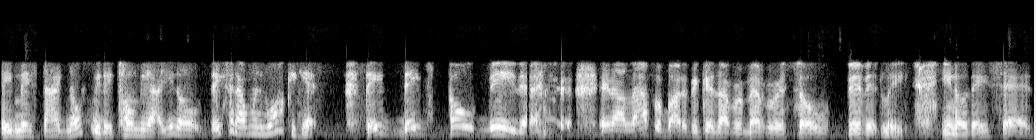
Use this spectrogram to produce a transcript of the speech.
they misdiagnosed me. They told me, you know, they said I wouldn't walk again. They they told me that, and I laugh about it because I remember it so vividly. You know, they said,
